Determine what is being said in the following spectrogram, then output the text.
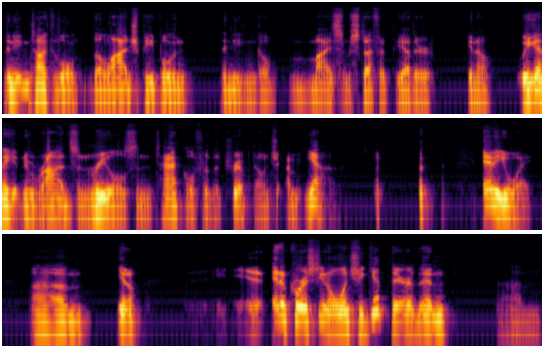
then you can talk to the, the lodge people and then you can go buy some stuff at the other, you know. Well, you got to get new rods and reels and tackle for the trip, don't you? I mean, yeah. anyway, um, you know, and of course, you know, once you get there, then, um,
